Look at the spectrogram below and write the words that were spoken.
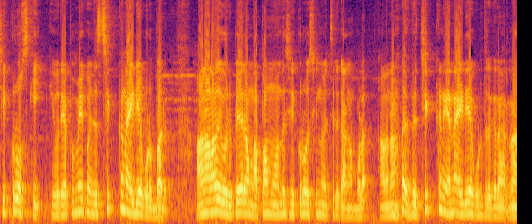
சிக்ரோஸ்கி இவர் எப்பவுமே கொஞ்சம் சிக்கன் ஐடியா கொடுப்பார். அதனால தான் இவர் பேர் அவங்க அப்பா அம்மா வந்து சிக்ரோஸ்கின்னு வச்சுருக்காங்க போல். அதனால் இந்த சிக்கன் என்ன ஐடியா கொடுத்துருக்கிறாருன்னா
